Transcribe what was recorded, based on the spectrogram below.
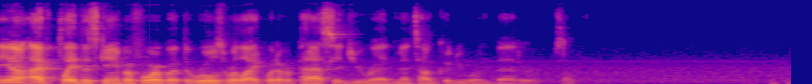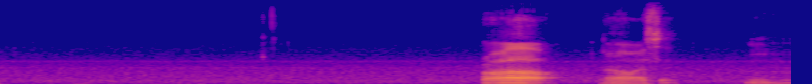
You know, I've played this game before, but the rules were like whatever passage you read meant how good you were in bed or something. Oh, oh, I see. Mm-hmm.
